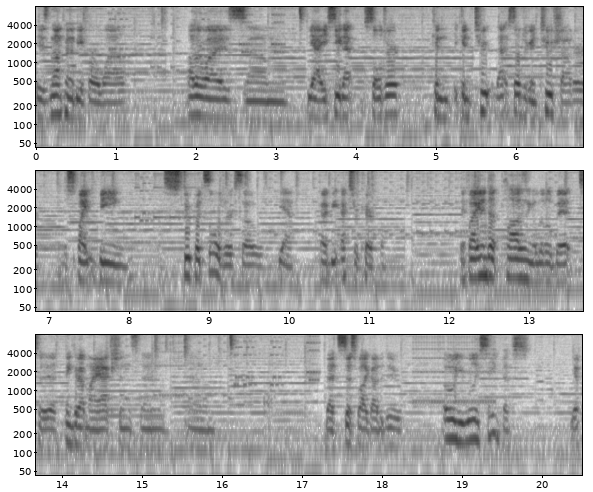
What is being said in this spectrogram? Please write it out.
is not gonna be for a while. Otherwise, um, yeah, you see that soldier? can it can two that soldier can two shot her despite being a stupid soldier. So yeah, gotta be extra careful. If I end up pausing a little bit to think about my actions, then um, that's just what I got to do. Oh, you really saved us. Yep.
